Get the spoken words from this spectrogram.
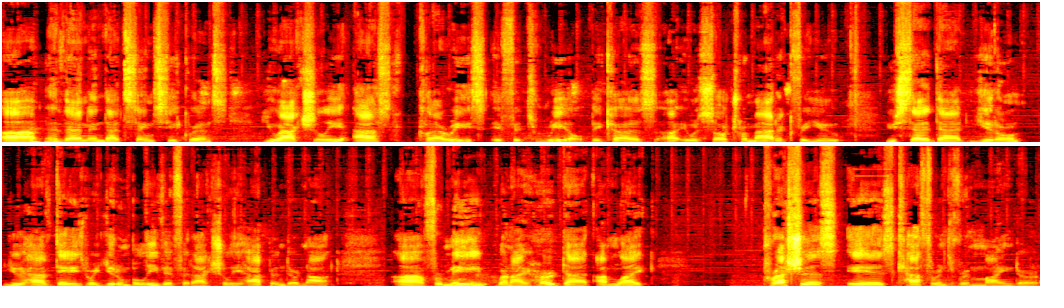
Uh, mm-hmm. And then in that same sequence, you actually ask Clarice if it's real because uh, it was so traumatic for you you said that you don't you have days where you don't believe if it actually happened or not uh, for me mm-hmm. when i heard that i'm like precious is catherine's reminder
